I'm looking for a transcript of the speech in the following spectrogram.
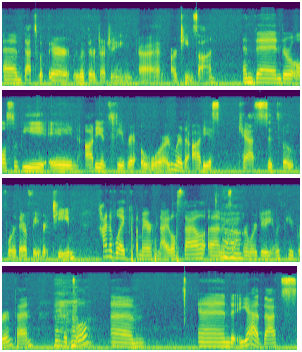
and that's what they're what they're judging uh, our teams on. And then there will also be an audience favorite award where the audience casts its vote for their favorite team, kind of like American Idol style, um, Uh-huh. except for we're doing it with paper and pen, pencil. um, and yeah, that's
